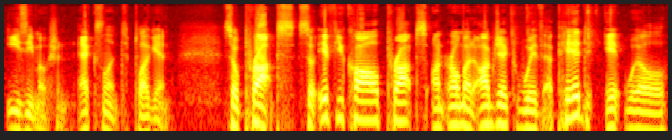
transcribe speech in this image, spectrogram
Easy motion, excellent plugin. So props. So if you call props on Erlmud object with a PID, it will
